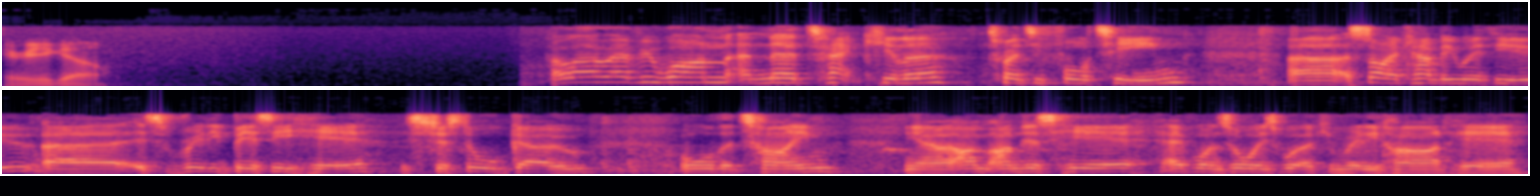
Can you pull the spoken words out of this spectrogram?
Here you go. Hello, everyone, at Nerdtacular 2014. Uh, sorry I can't be with you. Uh, it's really busy here. It's just all go all the time. You know, I'm, I'm just here. Everyone's always working really hard here.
